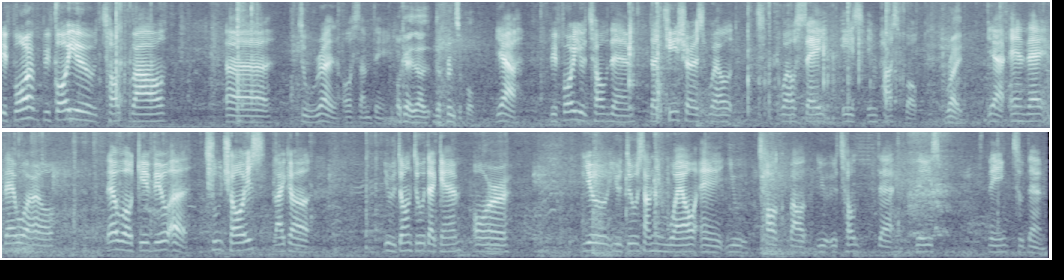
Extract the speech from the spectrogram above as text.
before before you talk about uh 主任 or something Okay, the the principal. yeah before you told them the teachers will will say it's impossible Right. yeah and they they will they will give you a two choice like a you don't do the game or you you do something well and you talk about you, you talk that this thing to them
